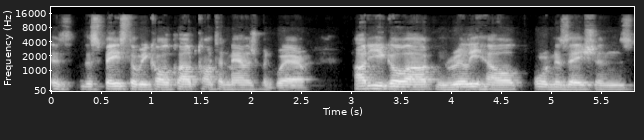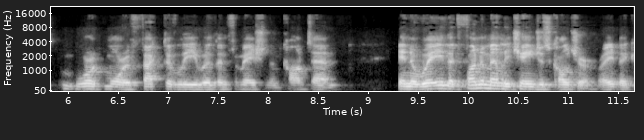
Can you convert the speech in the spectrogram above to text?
is the space that we call cloud content management where how do you go out and really help organizations work more effectively with information and content in a way that fundamentally changes culture right like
